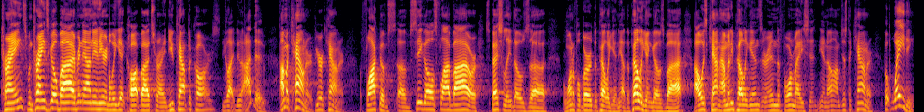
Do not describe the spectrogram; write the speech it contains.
Trains, when trains go by, every now and then here we get caught by a train. Do you count the cars? Do you like doing? I do. I'm a counter, if you're a counter. A flock of, of seagulls fly by, or especially those uh, wonderful bird, the pelican. Yeah, the pelican goes by. I always count how many pelicans are in the formation. You know, I'm just a counter. But waiting.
